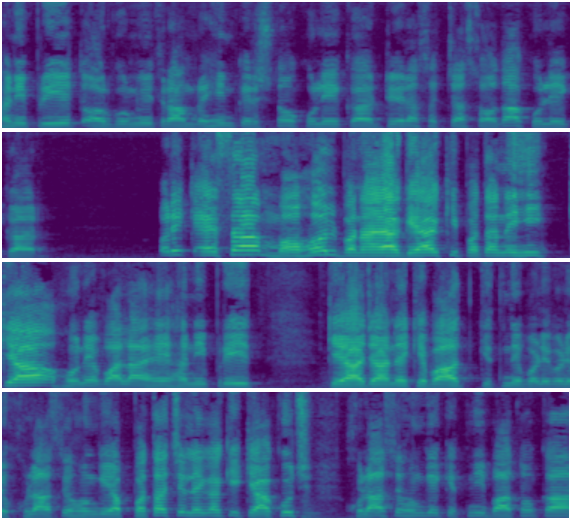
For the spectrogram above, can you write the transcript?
हनीप्रीत और गुरमीत राम रहीम के रिश्तों को लेकर, डेरा सच्चा सौदा को लेकर। और एक ऐसा माहौल बनाया गया कि पता नहीं क्या होने वाला है हनीप्रीत के आ जाने के बाद, कितने बड़े बड़े खुलासे होंगे। अब पता चलेगा कि क्या कुछ खुलासे होंगे, कितनी बातों का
